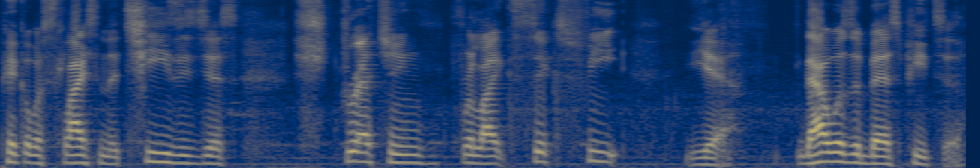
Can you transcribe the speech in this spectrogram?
pick up a slice and the cheese is just stretching for like six feet. Yeah, that was the best pizza.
